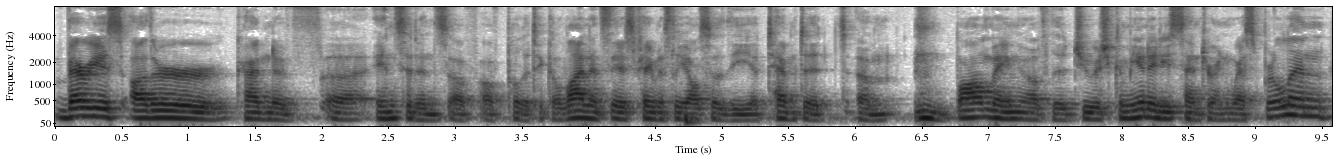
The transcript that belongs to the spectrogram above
various other kind of uh, incidents of, of political violence. There's famously also the attempted um, bombing of the Jewish Community Center in West Berlin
